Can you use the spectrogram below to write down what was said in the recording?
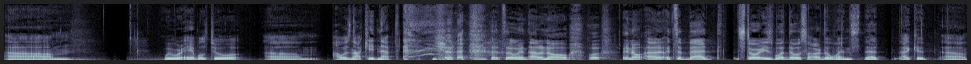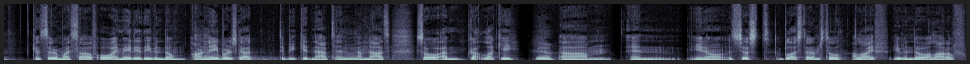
Um, we were able to. Um, I was not kidnapped. That's a win. I don't know. Well, you know, uh, it's a bad stories, but those are the wins that I could um, consider myself. Oh, I made it, even though our neighbors got to be kidnapped and I'm not. So I'm got lucky. Yeah, Um, and you know, it's just blessed that I'm still alive, even though a lot of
